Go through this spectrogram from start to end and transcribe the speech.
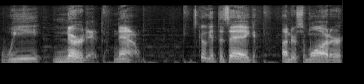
We nerd it. Now, let's go get this egg under some water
